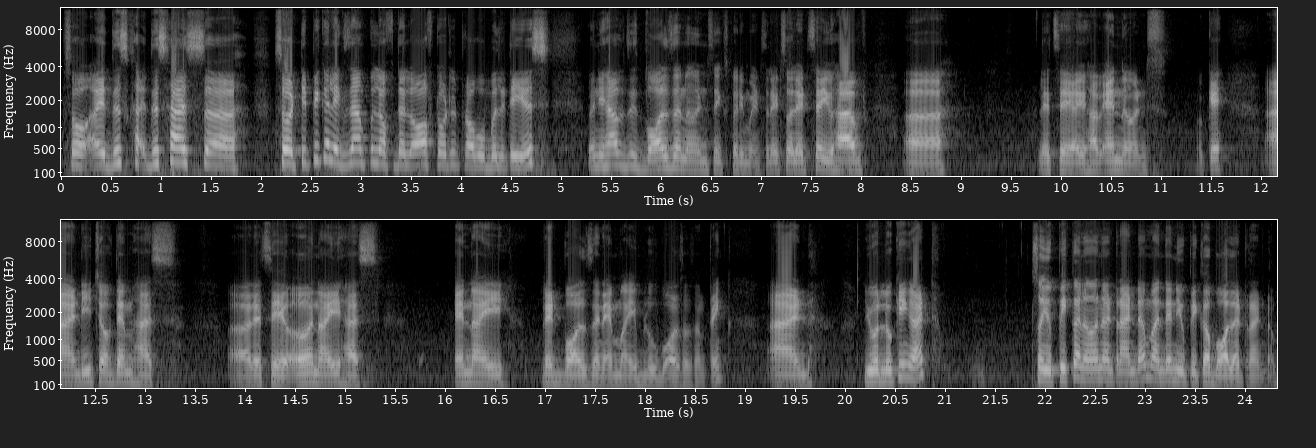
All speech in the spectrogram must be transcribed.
So, I this this has uh, so a typical example of the law of total probability is when you have these balls and urns experiments right. So, let us say you have uh, let us say you have n urns okay and each of them has uh, let us say urn i has n i red balls and m i blue balls or something. And you are looking at so you pick an urn at random and then you pick a ball at random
